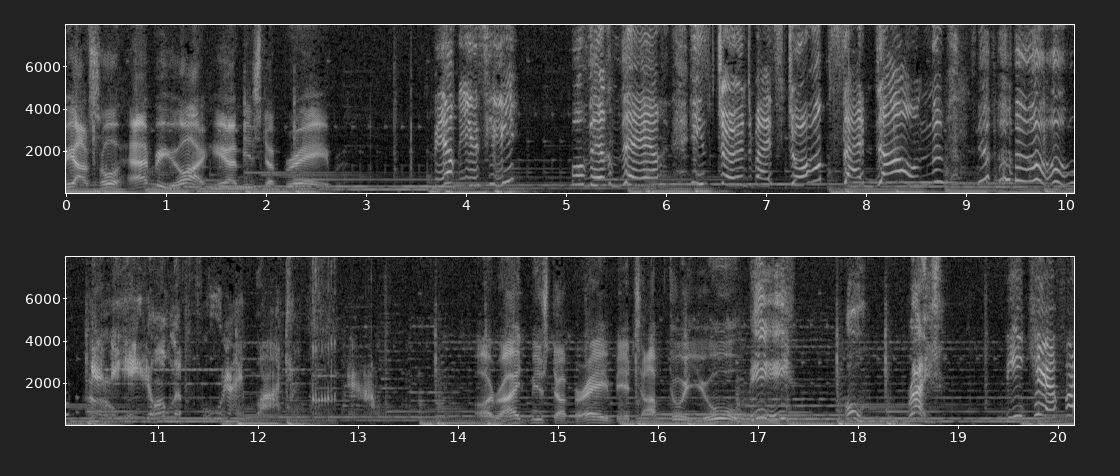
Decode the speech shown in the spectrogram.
We are so happy you are here, Mr. Brave. Where is he? Over there. He's turned my store upside down. And he ate all the food I bought. All right, Mr. Brave, it's up to you. Me? Oh, right. Be careful.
